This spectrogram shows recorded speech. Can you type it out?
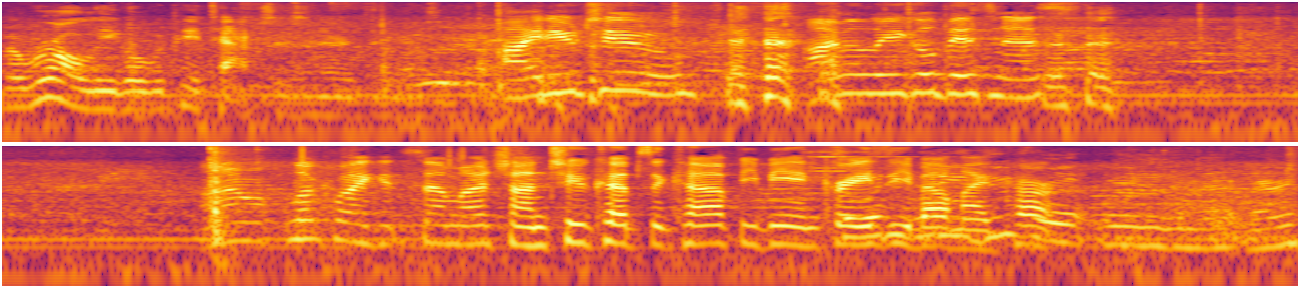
But we're all legal. We pay taxes and everything. Else. I do too. I'm a legal business. Look like it so much on two cups of coffee being crazy about my car. Mary?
